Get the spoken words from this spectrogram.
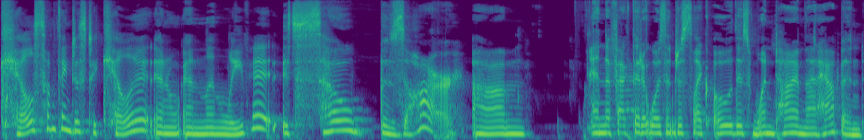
kill something just to kill it and and then leave it it's so bizarre um, and the fact that it wasn't just like, oh, this one time that happened.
